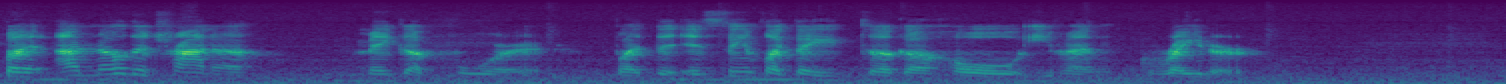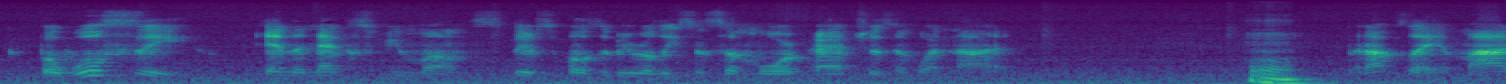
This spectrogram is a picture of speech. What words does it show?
But I know they're trying to make up for it, but it seems like they took a whole even greater but we'll see in the next few months. They're supposed to be releasing some more patches and whatnot. Hmm. and I'm saying, my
